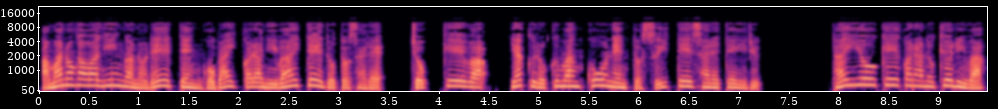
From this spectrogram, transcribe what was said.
天の川銀河の0.5倍から2倍程度とされ、直径は約6万光年と推定されている。太陽系からの距離は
